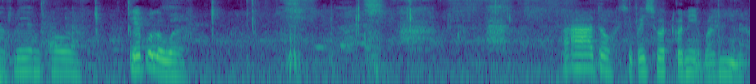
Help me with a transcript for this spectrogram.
นักเลี้ยงพอเก็บเอาเลยาโตสิไปชดก็นนี่บะหมี่นะ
